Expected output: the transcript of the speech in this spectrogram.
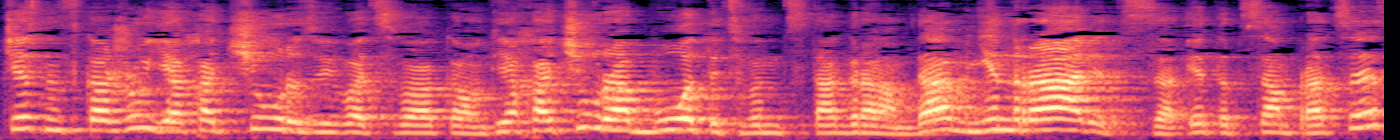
Честно скажу, я хочу развивать свой аккаунт, я хочу работать в Инстаграм, да, мне нравится этот сам процесс.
